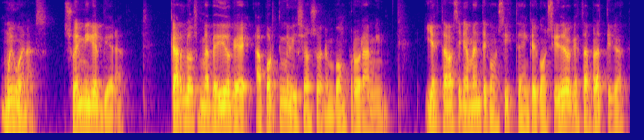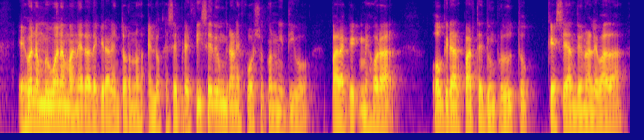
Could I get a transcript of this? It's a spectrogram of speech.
Muy buenas, soy Miguel Viera. Carlos me ha pedido que aporte mi visión sobre Bond Programming y esta básicamente consiste en que considero que esta práctica es una muy buena manera de crear entornos en los que se precise de un gran esfuerzo cognitivo para que mejorar o crear partes de un producto que sean de una elevada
